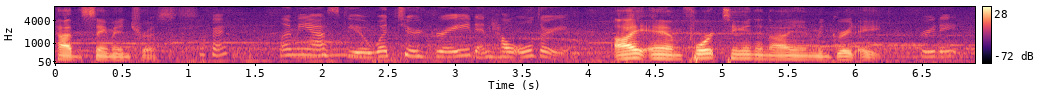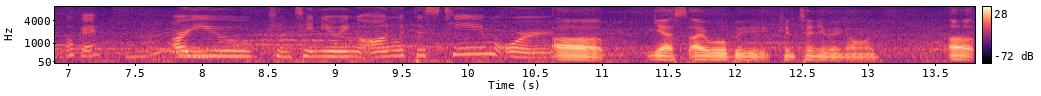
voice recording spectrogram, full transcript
have the same interests. Okay. Let me ask you, what's your grade and how old are you? I am 14 and I am in grade 8. Grade 8. Okay. Are you continuing on with this team or Uh, yes, I will be continuing on. Uh,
